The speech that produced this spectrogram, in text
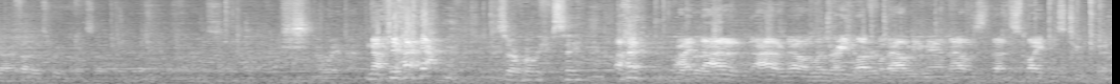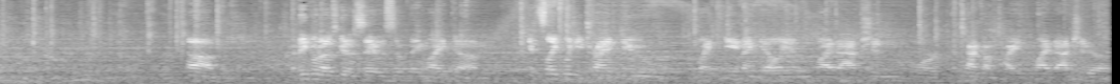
Yeah, I thought it was pretty cool. So. No way, man. no, yeah. What were you saying? I, I, I, don't, I don't know. The train left without me, man. That was that spike was too good. Um, I think what I was gonna say was something like um, it's like when you try and do like Evangelion live action or Attack on Titan live action. Yeah.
